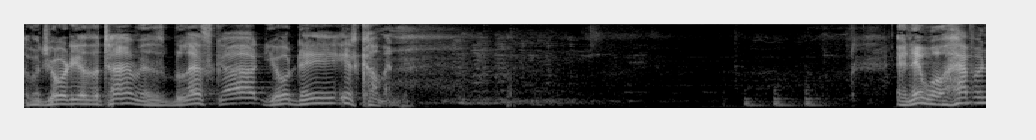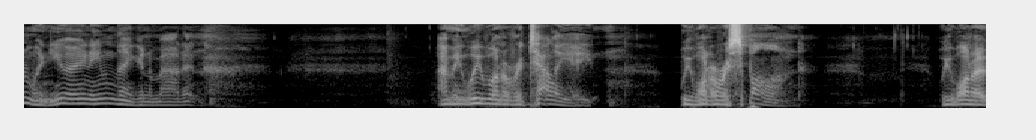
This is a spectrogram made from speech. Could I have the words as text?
The majority of the time is bless God, your day is coming. And it will happen when you ain't even thinking about it. I mean, we want to retaliate, we want to respond. We want to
